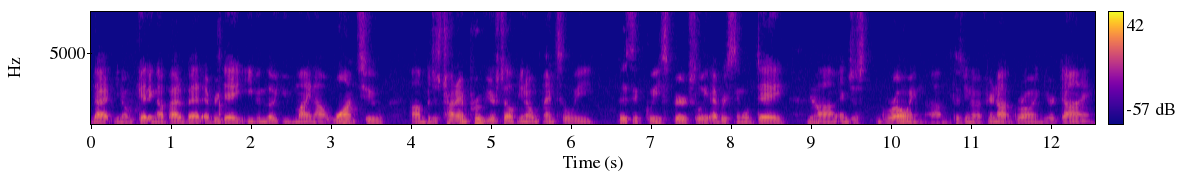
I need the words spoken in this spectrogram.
that you know getting up out of bed every day, even though you might not want to, um, but just trying to improve yourself, you know, mentally, physically, spiritually, every single day, yeah. um, and just growing. Um, because you know, if you're not growing, you're dying.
